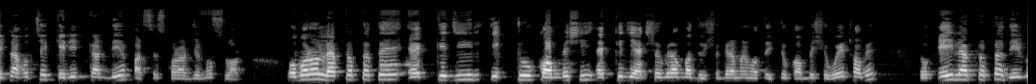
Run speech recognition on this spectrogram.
এটা হচ্ছে ক্রেডিট কার্ড দিয়ে পারচেস করার জন্য স্লট ওভারঅল ল্যাপটপটাতে এক কেজির একটু কম বেশি, এক কেজি একশো গ্রাম বা দুইশো গ্রামের মতো একটু কম বেশি ওয়েট হবে। তো এই ল্যাপটপটা দীর্ঘ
